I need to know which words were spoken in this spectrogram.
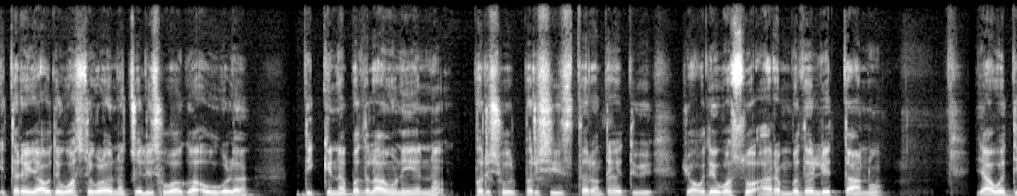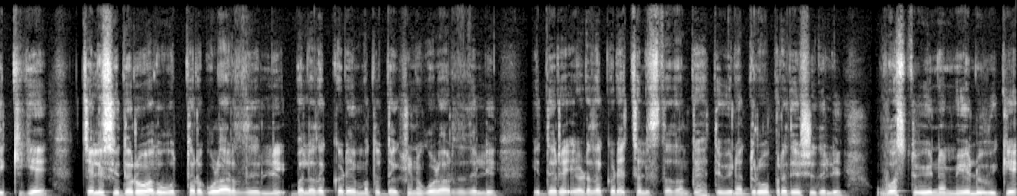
ಇತರೆ ಯಾವುದೇ ವಸ್ತುಗಳನ್ನು ಚಲಿಸುವಾಗ ಅವುಗಳ ದಿಕ್ಕಿನ ಬದಲಾವಣೆಯನ್ನು ಪರಿಶೋ ಪರಿಶೀಲಿಸ್ತಾರೆ ಅಂತ ಹೇಳ್ತೀವಿ. ಯಾವುದೇ ವಸ್ತು ಆರಂಭದಲ್ಲಿ ತಾನು ಯಾವ ದಿಕ್ಕಿಗೆ ಚಲಿಸಿದರೂ ಅದು ಉತ್ತರ ಗೋಳಾರ್ಧದಲ್ಲಿ, ಬಲದ ಕಡೆ ಮತ್ತು ದಕ್ಷಿಣ ಗೋಳಾರ್ಧದಲ್ಲಿ ಇದ್ದರೆ ಎಡದ ಕಡೆ ಚಲಿಸ್ತದೆ ಅಂತ ಹೇಳ್ತೀವಿ. ಇನ್ನು ಧ್ರುವ ಪ್ರದೇಶದಲ್ಲಿ ವಸ್ತುವಿನ ಮೇಲುವಿಕೆ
